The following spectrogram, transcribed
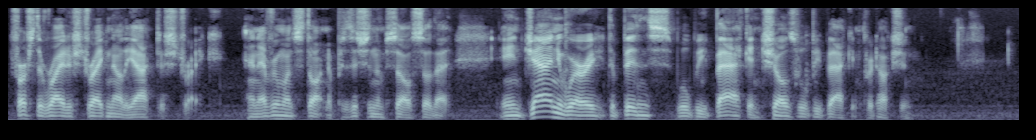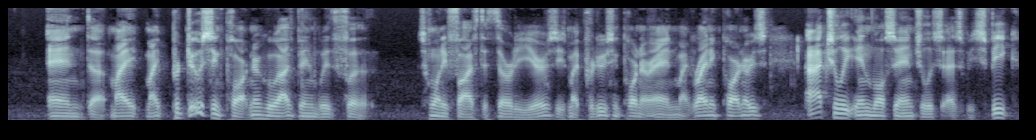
First the writer's strike, now the actor's strike. And everyone's starting to position themselves so that in January, the business will be back and shows will be back in production. And uh, my my producing partner, who I've been with for 25 to 30 years, he's my producing partner and my writing partner, is actually in Los Angeles as we speak,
